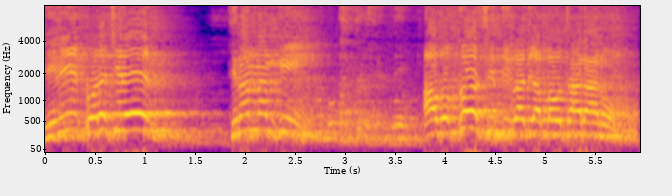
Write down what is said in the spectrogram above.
যিনি করেছিলেন তিনার নাম কি? আবকর সিদ্দিক রাজি আল্লাহ তাআলা আনহু।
